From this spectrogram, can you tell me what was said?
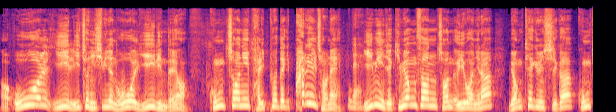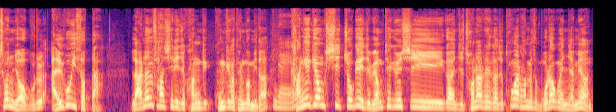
어, 5월 2일 2022년 5월 2일인데요. 공천이 발표되기 8일 전에 네. 이미 이제 김영선 전 의원이나 명태균 씨가 공천 여부를 알고 있었다. 라는 사실이 이제 관계, 공개가 된 겁니다. 네. 강혜경 씨 쪽에 이제 명태균 씨가 이제 전화를 해가지고 통화를 하면서 뭐라고 했냐면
